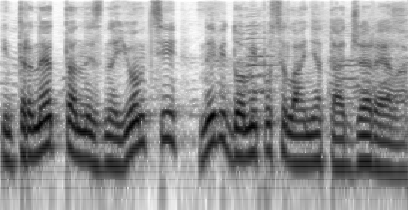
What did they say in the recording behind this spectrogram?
інтернет та незнайомці, невідомі посилання та джерела.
